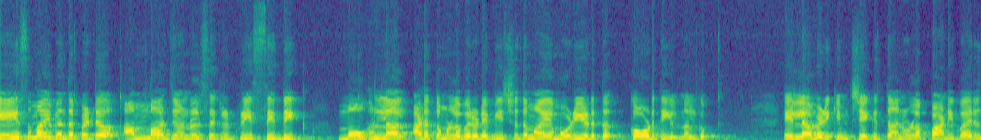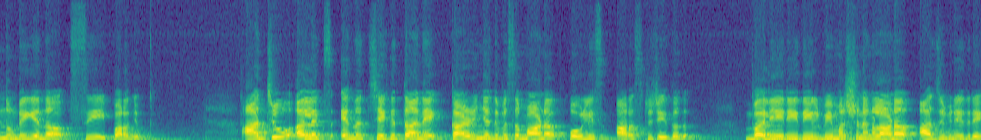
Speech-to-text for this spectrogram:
കേസുമായി ബന്ധപ്പെട്ട് അമ്മ ജനറൽ സെക്രട്ടറി സിദ്ദിഖ് മോഹൻലാൽ അടക്കമുള്ളവരുടെ വിശദമായ മൊഴിയെടുത്ത് കോടതിയിൽ നൽകും. എല്ലാ വഴിക്കും ചെകുത്താനുള്ള പണി വരുന്നുണ്ട് എന്ന് സി പറഞ്ഞു. അജു അലക്സ് എന്ന ചെകുത്താനെ കഴിഞ്ഞ ദിവസമാണ് പോലീസ് അറസ്റ്റ് ചെയ്തത്. വലിയ രീതിയിൽ വിമർശനങ്ങളാണ് അജുവിനെതിരെ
